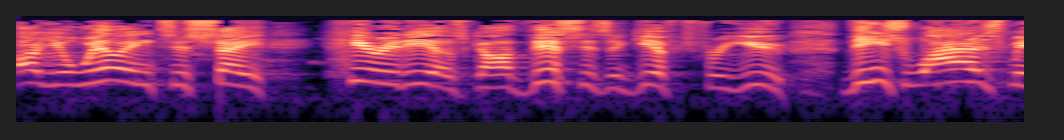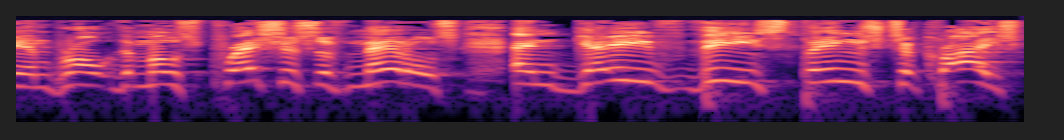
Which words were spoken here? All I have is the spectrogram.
Are you willing to say, here it is, God, this is a gift for you. These wise men brought the most precious of metals and gave these things to Christ.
